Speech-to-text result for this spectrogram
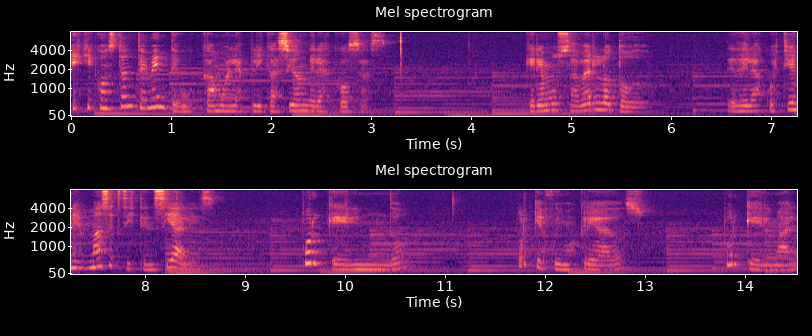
Es que constantemente buscamos la explicación de las cosas. Queremos saberlo todo, desde las cuestiones más existenciales. ¿Por qué el mundo? ¿Por qué fuimos creados? ¿Por qué el mal?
